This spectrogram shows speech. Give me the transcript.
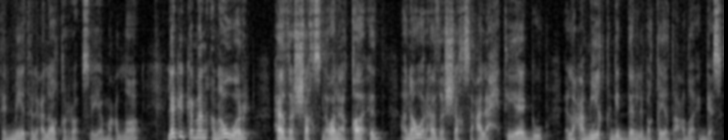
تنمية العلاقة الرأسية مع الله. لكن كمان أنور هذا الشخص لو أنا قائد أنور هذا الشخص على احتياجه العميق جدا لبقية أعضاء الجسد.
